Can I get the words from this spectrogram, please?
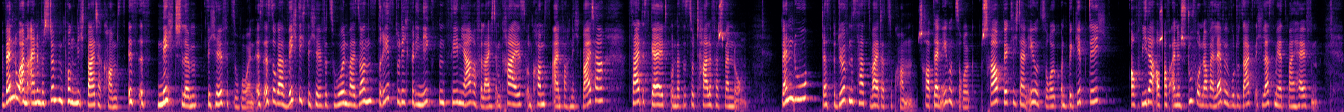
Wenn du an einem bestimmten Punkt nicht weiterkommst, ist es nicht schlimm, sich Hilfe zu holen. Es ist sogar wichtig, sich Hilfe zu holen, weil sonst drehst du dich für die nächsten zehn Jahre vielleicht im Kreis und kommst einfach nicht weiter. Zeit ist Geld und das ist totale Verschwendung. Wenn du das Bedürfnis hast, weiterzukommen, schraub dein Ego zurück. Schraub wirklich dein Ego zurück und begib dich auch wieder auf eine Stufe und auf ein Level, wo du sagst, ich lass mir jetzt mal helfen.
